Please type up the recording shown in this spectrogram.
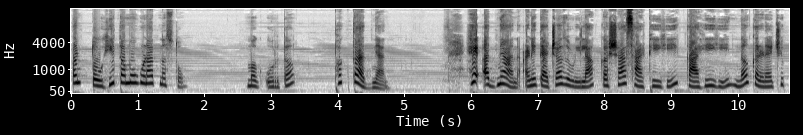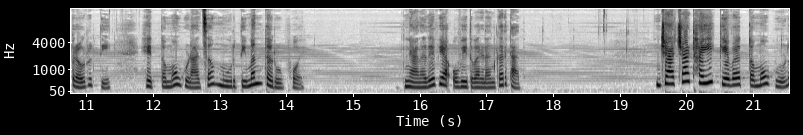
पण तोही तमोगुणात नसतो. मग उरतं फक्त अज्ञान. हे अज्ञान आणि त्याच्या जोडीला कशासाठीही काहीही न करण्याची प्रवृत्ती हे तमोगुणाचं मूर्तिमंत रूप होय. ज्ञानदेव या ओवीत वर्णन करतात ज्याच्या ठाई केवळ तमोगुण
